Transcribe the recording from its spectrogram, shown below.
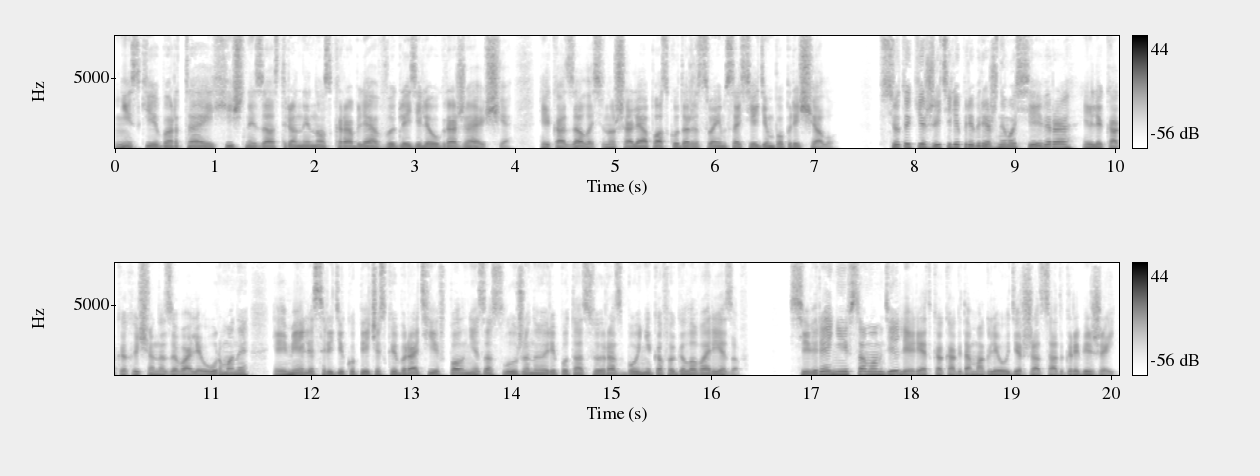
Низкие борта и хищный заостренный нос корабля выглядели угрожающе и, казалось, внушали опаску даже своим соседям по причалу. Все-таки жители прибрежного севера, или как их еще называли урманы, имели среди купеческой братьи вполне заслуженную репутацию разбойников и головорезов. Северяне и в самом деле редко когда могли удержаться от грабежей,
